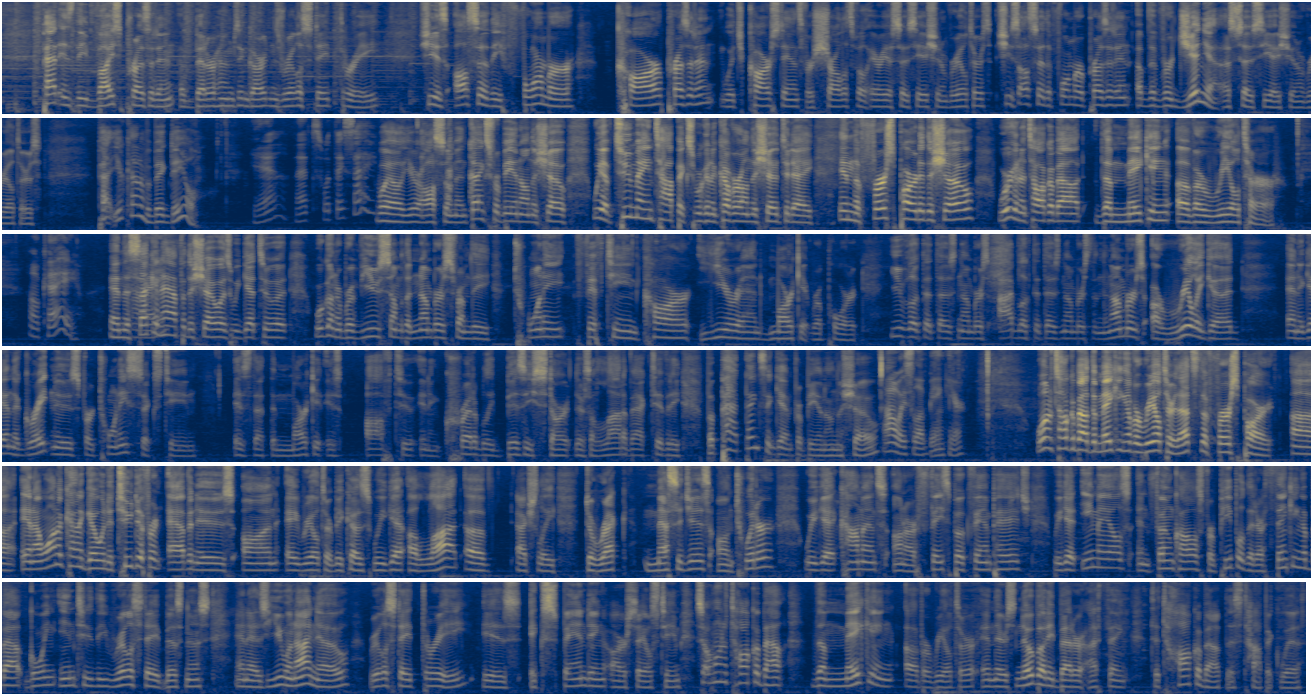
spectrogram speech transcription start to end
Pat is the Vice President of Better Homes and Gardens Real Estate 3. She is also the former CAAR president, which CAAR stands for Charlottesville Area Association of Realtors. She's also the former president of the Virginia Association of Realtors. Pat, you're kind of a big deal. Yeah, that's what they say. Well, you're awesome, and thanks for being on the show. We have two main topics we're going to cover on the show today. In the first part of the show, we're going to talk about the making of a realtor. Okay. And the All second right. half of the show, as we get to it, we're going to review some of the numbers from the 2015 CAAR year end market report. You've looked at those numbers. I've looked at those numbers, and the numbers are really good. And again, the great news for 2016 is that the market is off to an incredibly busy start. There's a lot of activity. But, Pat, thanks again for being on the show. I always love being here. Want to talk about the making of a realtor. That's the first part. Uh, and I want to kind of go into two different avenues on a realtor because we get a lot of actually direct messages on Twitter. We get comments on our Facebook fan page. We get emails and phone calls for people that are thinking about going into the real estate business. And as you and I know, Real Estate 3 is expanding our sales team. So I want to talk about the making of a realtor. And there's nobody better, I think, to talk about this topic with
